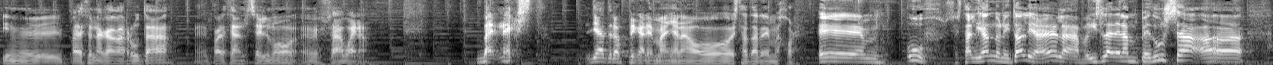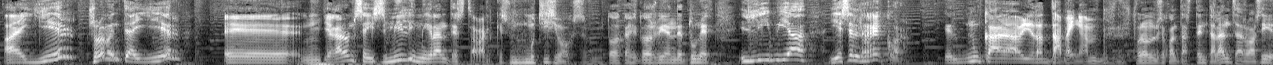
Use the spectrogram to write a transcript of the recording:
Y me parece una cagarruta. Me parece Anselmo. O sea, bueno. But next. Ya te lo explicaré mañana o esta tarde mejor. Eh, uf, se está liando en Italia, ¿eh? La isla de Lampedusa. ayer, solamente ayer, eh, llegaron 6.000 inmigrantes, chaval, que es muchísimo. Todos, casi todos vienen de Túnez y Libia y es el récord. Que nunca ha habido tanta peña. Fueron no sé cuántas, 30 lanchas o así.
